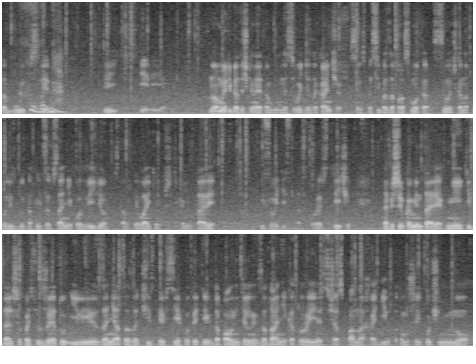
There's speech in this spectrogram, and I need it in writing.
Это будет в Холодно. следующей серии. Ну а мы, ребяточки, на этом будем на сегодня заканчивать. Всем спасибо за просмотр. Ссылочка на плейлист будет находиться в описании под видео. Ставьте лайки, пишите комментарии. Подписывайтесь. До скорой встречи. Напиши в комментариях, мне идти дальше по сюжету или заняться зачисткой всех вот этих дополнительных заданий, которые я сейчас понаходил, потому что их очень много.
